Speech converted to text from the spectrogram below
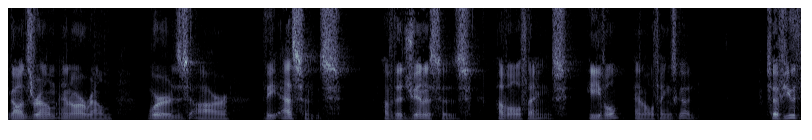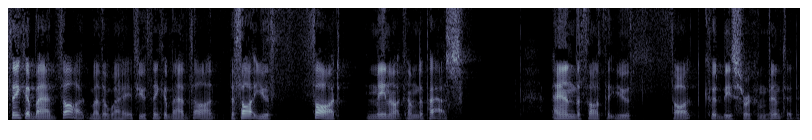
God's realm and our realm, words are the essence of the genesis of all things evil and all things good. So if you think a bad thought, by the way, if you think a bad thought, the thought you th- thought may not come to pass. And the thought that you th- thought could be circumvented.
